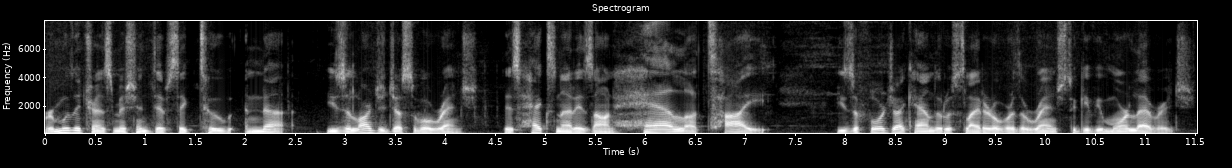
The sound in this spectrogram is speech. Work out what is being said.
Remove the transmission dipstick tube nut. Uh, use a large adjustable wrench. This hex nut is on hella tight. Use a floor jack handle to slide it over the wrench to give you more leverage.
